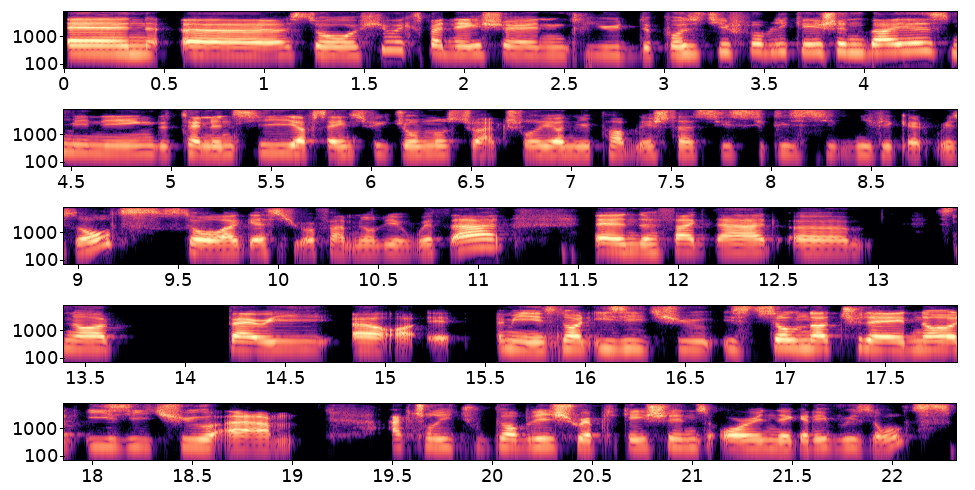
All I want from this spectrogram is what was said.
And uh, so a few explanations include the positive publication bias, meaning the tendency of scientific journals to actually only publish statistically significant results. So I guess you're familiar with that. And the fact that um, it's not very, uh, I mean, it's not easy to, it's still not today, not easy to um, actually to publish replications or negative results.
